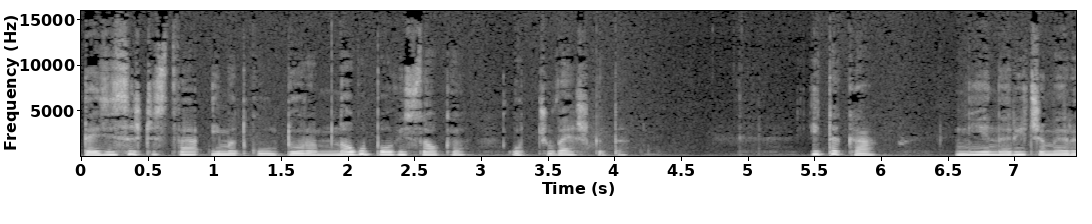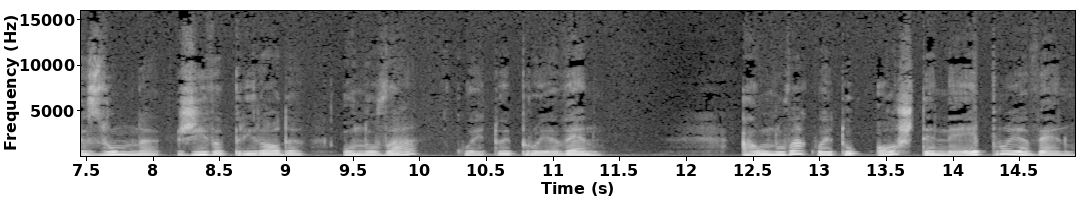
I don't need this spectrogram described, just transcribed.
Тези същества имат култура много по-висока от човешката. И така, ние наричаме разумна, жива природа онова, което е проявено. А онова, което още не е проявено,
